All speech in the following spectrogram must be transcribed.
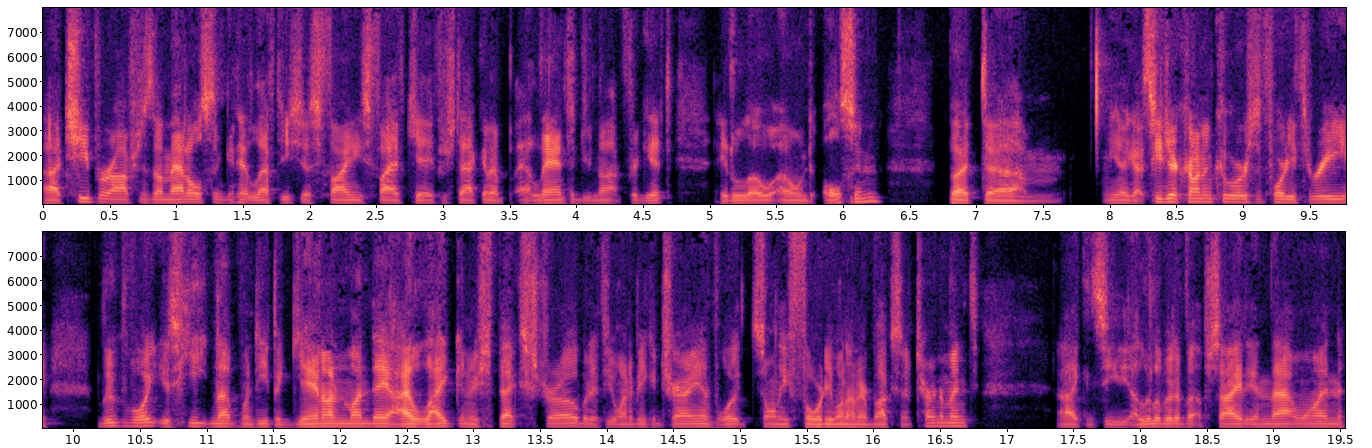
Uh, cheaper options though. Matt Olson can hit lefties just fine. He's 5K. If you're stacking up Atlanta, do not forget a low owned Olson. But um, you know, you got CJ Cron and Coors at 43. Luke Voit is heating up when deep again on Monday. I like and respect Stroh, but if you want to be contrarian, Voit's only 4,100 bucks in a tournament. I can see a little bit of upside in that one.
